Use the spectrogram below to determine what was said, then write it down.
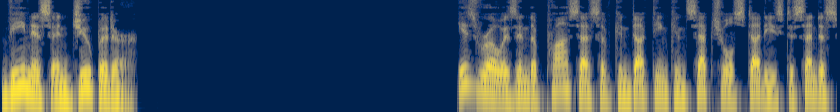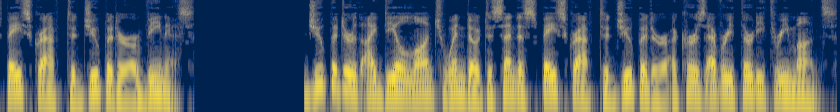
Venus and Jupiter ISRO is in the process of conducting conceptual studies to send a spacecraft to Jupiter or Venus. Jupiter's ideal launch window to send a spacecraft to Jupiter occurs every 33 months.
